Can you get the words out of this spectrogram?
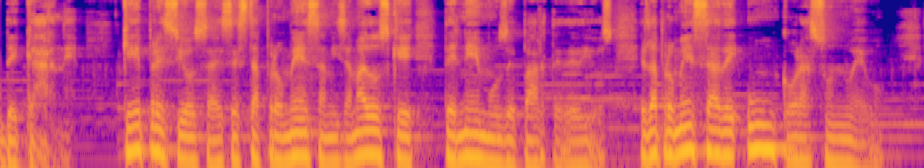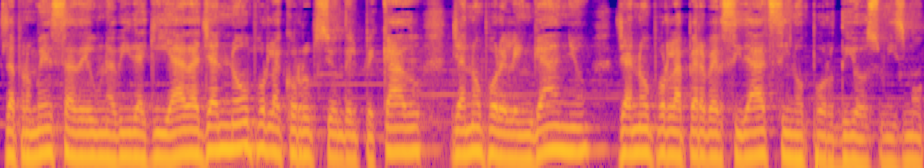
de carne. Qué preciosa es esta promesa, mis amados, que tenemos de parte de Dios. Es la promesa de un corazón nuevo. Es la promesa de una vida guiada ya no por la corrupción del pecado, ya no por el engaño, ya no por la perversidad, sino por Dios mismo.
